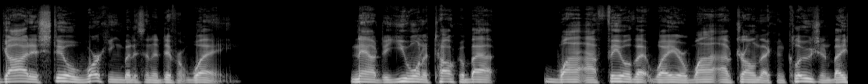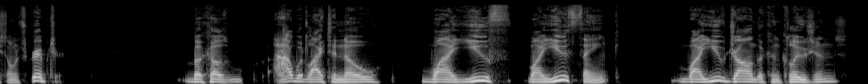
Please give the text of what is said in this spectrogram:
God is still working but it's in a different way. Now, do you want to talk about why I feel that way or why I've drawn that conclusion based on scripture? Because I would like to know why you why you think why you've drawn the conclusions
